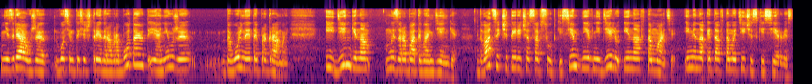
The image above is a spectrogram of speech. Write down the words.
Не зря уже 8 тысяч трейдеров работают, и они уже довольны этой программой. И деньги нам, мы зарабатываем деньги – 24 часа в сутки, 7 дней в неделю и на автомате. Именно это автоматический сервис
